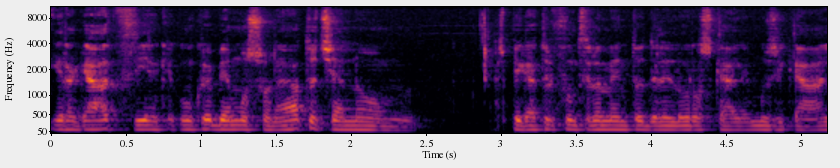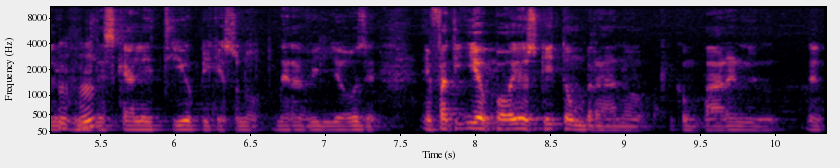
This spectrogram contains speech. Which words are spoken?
i ragazzi anche con cui abbiamo suonato ci hanno spiegato il funzionamento delle loro scale musicali, quindi Mhm. le scale etiopi che sono meravigliose. Infatti io poi ho scritto un brano che compare nel, nel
